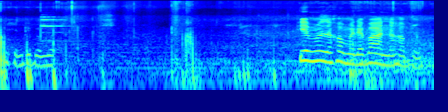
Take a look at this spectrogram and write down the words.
ไม่เห็นพี่แบมเลยพี่แบมน่าจะเข้ามาในบ้านนะครับผม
